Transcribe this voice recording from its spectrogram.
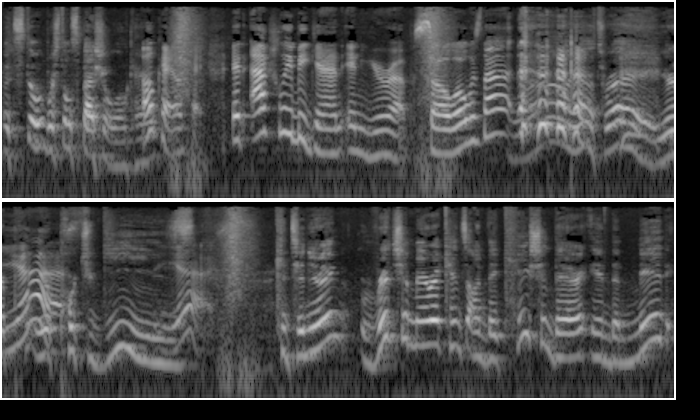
it's still we're still special, okay? Okay, okay. It actually began in Europe. So, what was that? Ah, that's right. You're, you're Portuguese. yes. Continuing, rich Americans on vacation there in the mid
